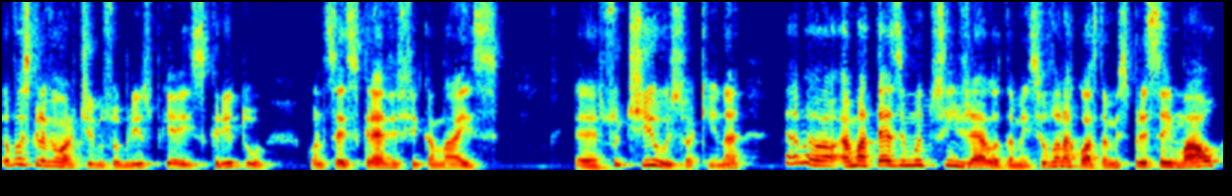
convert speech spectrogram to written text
Eu vou escrever um artigo sobre isso, porque é escrito, quando você escreve, fica mais é, sutil isso aqui, né? É, é uma tese muito singela também. Silvana Costa, me expressei mal.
